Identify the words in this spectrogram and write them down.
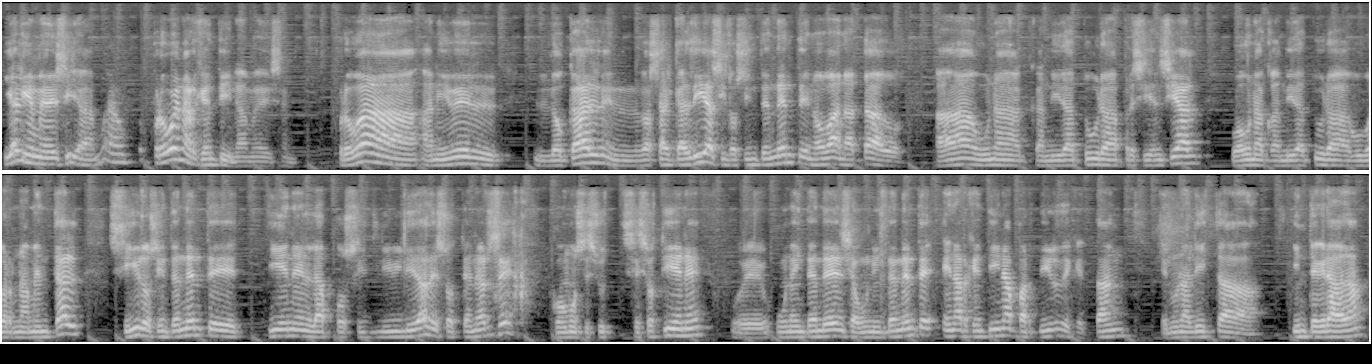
Y alguien me decía, bueno, probá en Argentina, me dicen. Probá a nivel local, en las alcaldías y los intendentes no van atados a una candidatura presidencial o a una candidatura gubernamental, si los intendentes tienen la posibilidad de sostenerse como se, sostiene una intendencia o un intendente en Argentina a partir de que están en una lista integrada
